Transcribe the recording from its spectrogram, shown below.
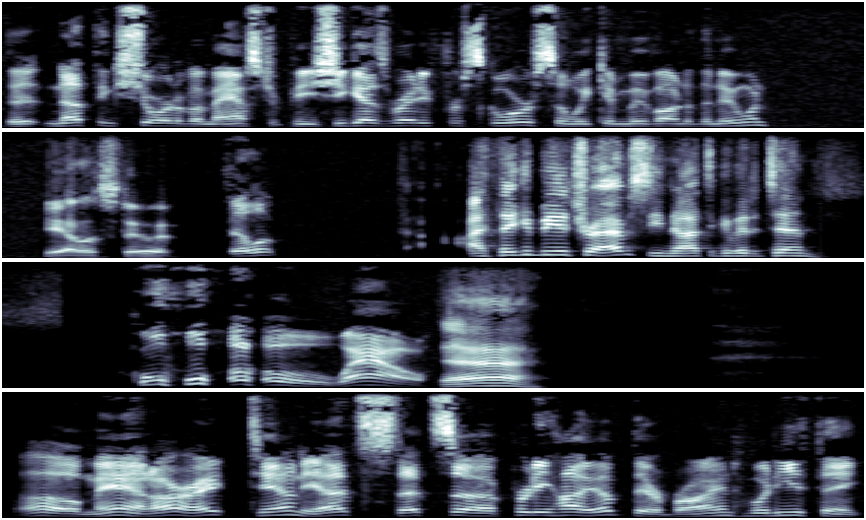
There, nothing short of a masterpiece. You guys ready for score so we can move on to the new one? yeah, let's do it. Philip? I think it'd be a travesty not to give it a ten. Whoa, wow. Yeah. Oh man, all right. 10. Yeah, that's that's uh, pretty high up there, Brian. What do you think?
